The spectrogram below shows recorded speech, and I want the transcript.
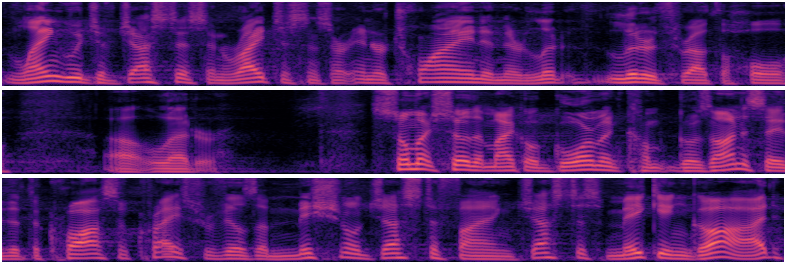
language of justice and righteousness are intertwined and they're littered throughout the whole uh, letter. So much so that Michael Gorman com- goes on to say that the cross of Christ reveals a missional justifying, justice making God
